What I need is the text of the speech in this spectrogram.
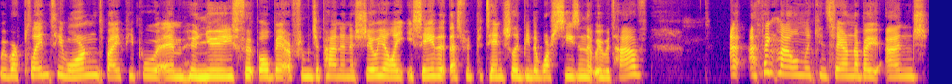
We were plenty warned by people um, who knew football better from Japan and Australia, like you say, that this would potentially be the worst season that we would have. I, I think my only concern about Ange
